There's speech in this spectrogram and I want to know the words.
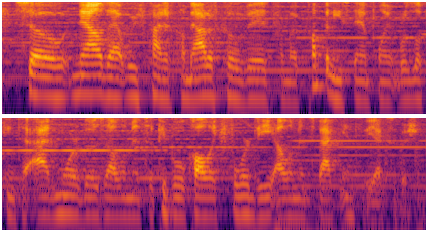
so now that we've kind of come out of COVID from a company standpoint, we're looking to add more of those elements that people will call like 4D elements back into the exhibition.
